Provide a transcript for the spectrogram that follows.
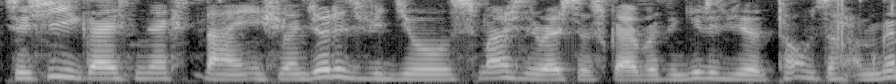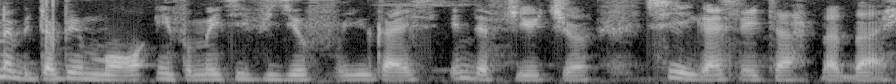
So see you guys next time. If you enjoyed this video, smash the red subscribe button, give this video a thumbs up. I'm gonna be dropping more informative video for you guys in the future. See you guys later. Bye bye.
